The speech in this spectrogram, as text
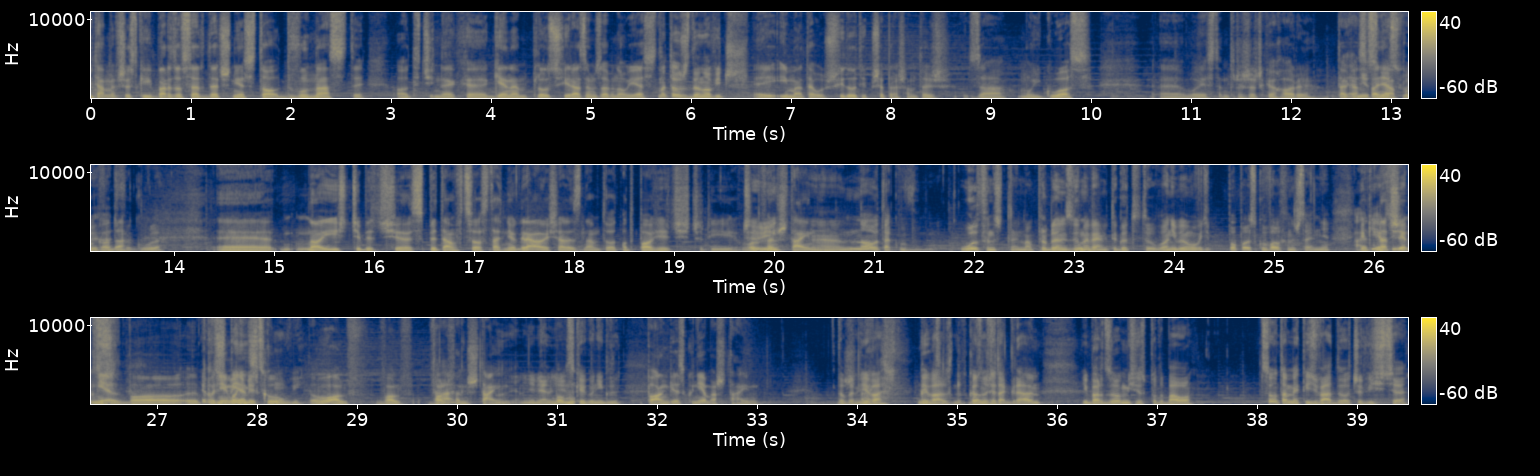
Witamy wszystkich bardzo serdecznie. 112 odcinek e, GNM Plus i razem ze mną jest Mateusz Danowicz e, i Mateusz Widut i przepraszam też za mój głos, e, bo jestem troszeczkę chory. Taka ja wspaniała pogoda. W ogóle. No i ciebie cię spytam, w co ostatnio grałeś, ale znam tu odpowiedź, czyli, czyli? Wolfenstein. No tak, Wolfenstein, mam problemy z wymawianiem tego tytułu, bo oni by mówić po polsku Wolfenstein, nie? Jak, znaczy, jak, nie, bo jak po, niemiecku, po niemiecku mówi? to Wolf, Wolf, tak? Wolfenstein. No, nie, nie miałem niemieckiego nigdy. Po angielsku nie ma Stein. Dobra, nieważne, nieważne. W każdym razie tak grałem i bardzo mi się spodobało. Są tam jakieś wady oczywiście,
